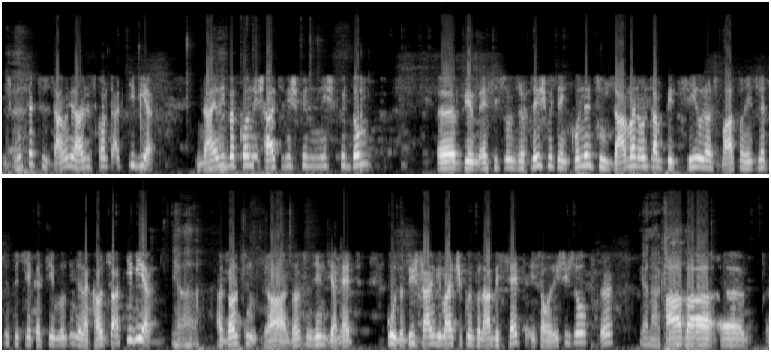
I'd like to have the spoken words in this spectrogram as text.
Ich muss ja zusammen den Handelskonto aktivieren. Nein, lieber Kunde, ich halte Sie nicht für, nicht für dumm. Äh, wir, es ist unsere Pflicht, mit den Kunden zusammen uns am PC oder Smartphone hinzusetzen, für circa 10 Minuten den Account zu aktivieren. Ja, Ansonsten, ja, ansonsten sind sie ja nett. Gut, natürlich fragen die manche Kunden von A bis Z, ist auch richtig so, ne? ja, na klar. Aber äh,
